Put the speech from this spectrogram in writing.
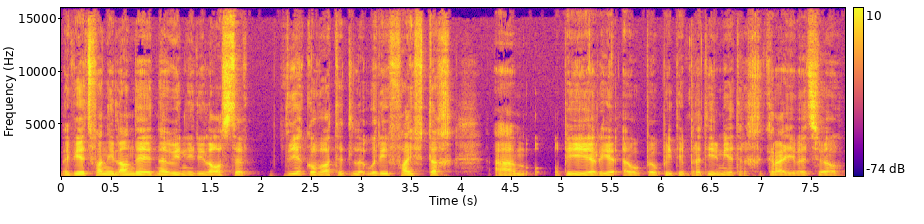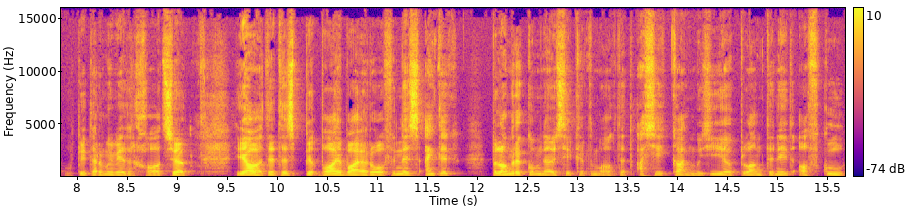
Ek weet van die lande het nou in hierdie laaste week of wat het hulle oor die 50 um op die op op die temperatuurmeter gekry, jy weet so op die termometer gehad. So ja, dit is baie baie rof en dis eintlik belangrik om nou seker te maak dat as jy kan, moet jy jou plante net afkoel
